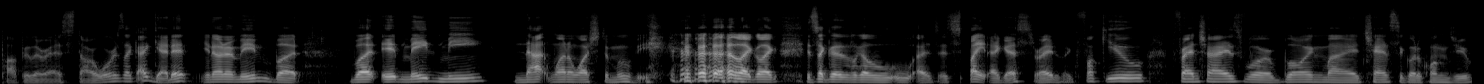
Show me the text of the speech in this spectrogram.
popular as Star Wars. Like I get it, you know what I mean? But but it made me not want to watch the movie. like like it's like a like a it's spite, I guess, right? It's like fuck you franchise for blowing my chance to go to Gwangju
